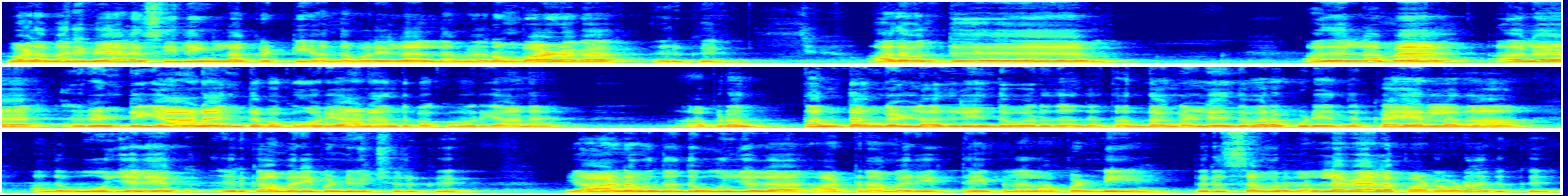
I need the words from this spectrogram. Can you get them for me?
இவ்வளோ மாதிரி மேலே சீலிங்லாம் கட்டி அந்த மாதிரிலாம் இல்லாமல் ரொம்ப அழகாக இருக்குது அதை வந்து அது இல்லாமல் அதில் ரெண்டு யானை இந்த பக்கம் ஒரு யானை அந்த பக்கம் ஒரு யானை. அப்புறம் தந்தங்கள் அதுலேருந்து வருது. அந்த தந்தங்கள்லேருந்து வரக்கூடிய அந்த கயரில் தான் அந்த ஊஞ்சலே இருக்கா மாதிரி பண்ணி வச்சுருக்கு. யானை வந்து அந்த ஊஞ்சலை ஆட்டுற மாதிரி டைப்பிலலாம் பண்ணி பெருசாக ஒரு நல்ல வேலைப்பாடோடு இருக்குது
